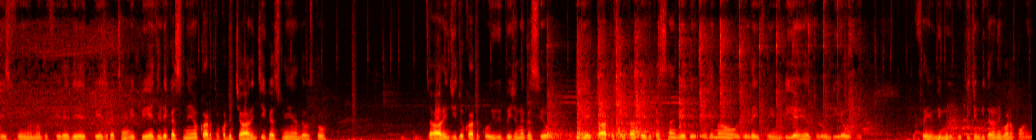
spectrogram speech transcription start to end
ਇਸ ਫਰੇਮ ਨੂੰ ਤੇ ਫਿਰ ਇਹਦੇ ਪੇਜ ਕੱਚਾਂਗੇ ਪੇਜ ਜਿਹੜੇ ਕੱਸਣੇ ਆ ਉਹ ਘੱਟ ਤੋਂ ਘੱਟ 4 ਇੰਚੀ ਕੱਸਣੇ ਆ ਦੋਸਤੋ। 4 ਇੰਚੀ ਤੋਂ ਘੱਟ ਕੋਈ ਵੀ ਪੇਜ ਨਾ ਕੱਸਿਓ। ਕਿਉਂਕਿ ਜੇ ਘੱਟ ਛੋਟਾ ਪੇਜ ਕੱਸਾਂਗੇ ਤੇ ਉਹਦੇ ਨਾਲ ਉਹ ਜਿਹੜੀ ਫਰੇਮ ਦੀ ਹੈ ਹਿਲਜੁਲ ਹੁੰਦੀ ਰਹੂਗੀ। ਤੇ ਫਰੇਮ ਦੀ ਮਜ਼ਬੂਤੀ ਚੰਗੀ ਤਰ੍ਹਾਂ ਨਹੀਂ ਬਣ ਪਾਉਣੀ।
